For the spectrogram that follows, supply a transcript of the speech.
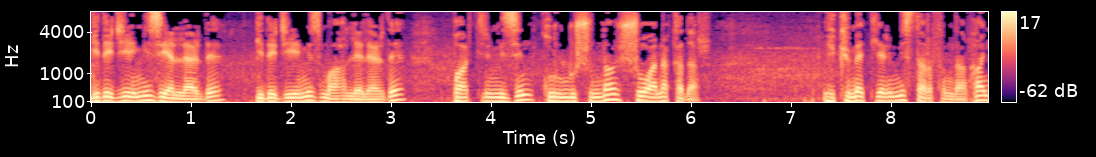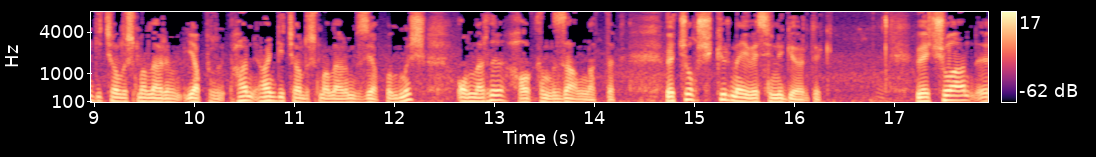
Gideceğimiz yerlerde, gideceğimiz mahallelerde partimizin kuruluşundan şu ana kadar hükümetlerimiz tarafından hangi çalışmalarım yapıl han- hangi çalışmalarımız yapılmış onları halkımıza anlattık ve çok şükür meyvesini gördük. Ve şu an e,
